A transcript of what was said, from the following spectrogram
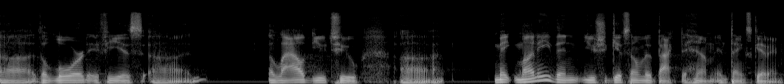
uh, the Lord, if He has uh, allowed you to uh, make money, then you should give some of it back to him in Thanksgiving.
